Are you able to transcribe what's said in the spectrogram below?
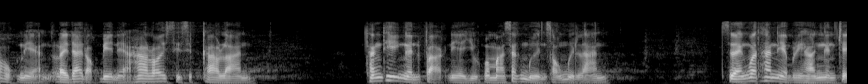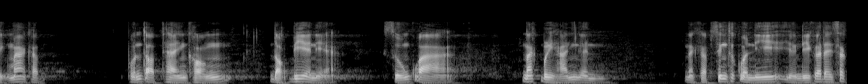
56 เนี่ยรายได้ดอกเบี้ยเนี่ย 549 ล้าน ทั้งที่เงินฝากเนี่ยอยู่ประมาณสักหมื่นสองหมื่นล้าน แสดงว่าท่านเนี่ยบริหารเงินเก่งมากครับ ผลตอบแทนของดอกเบี้ยเนี่ยสูงกว่านักบริหารเงิน นะครับซึ่งทุกวันนี้อย่างดีก็ได้สัก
